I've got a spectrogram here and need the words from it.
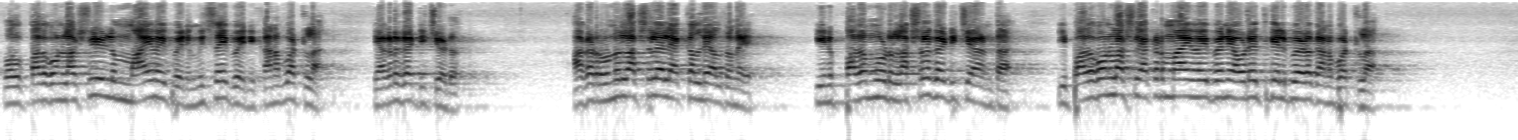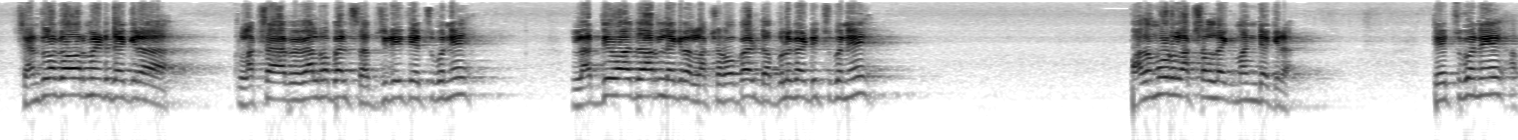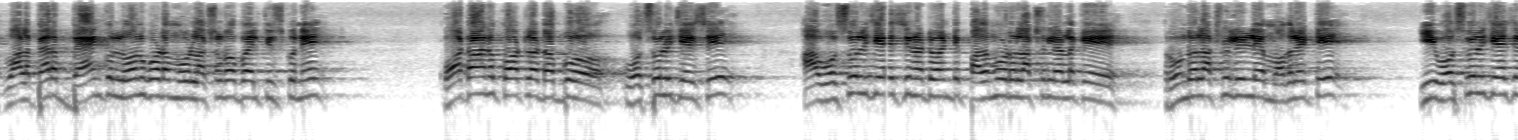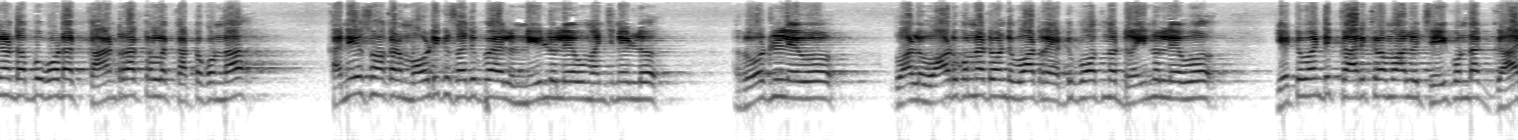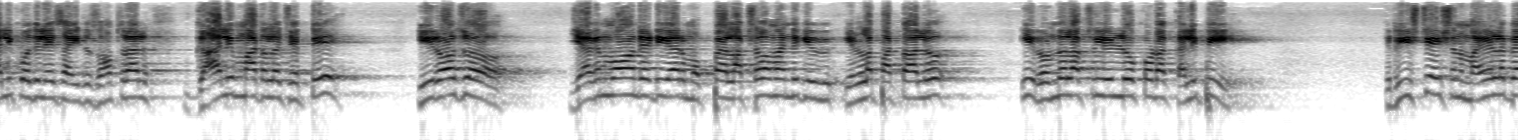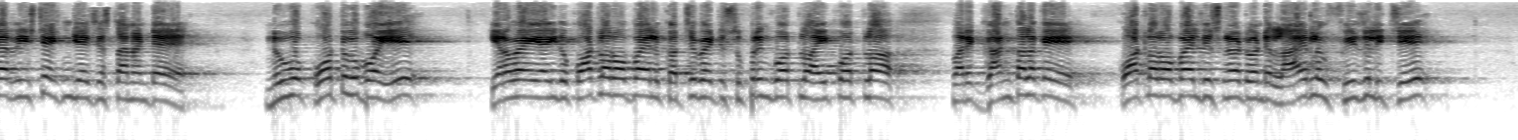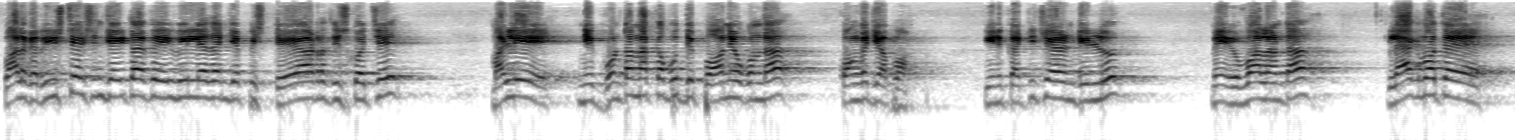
ఒక పదకొండు లక్షల ఇల్లు మాయమైపోయినాయి మిస్ అయిపోయినాయి కనపట్ల. ఎక్కడ కట్టించాడు? అక్కడ రెండు లక్షలే లెక్కలు తేలుతున్నాయి ఈయన పదమూడు లక్షలు కట్టించాడంట. ఈ పదకొండు లక్షలు ఎక్కడ మాయమైపోయినాయి? ఎవడెత్తుకు వెళ్ళిపోయాడో కనపట్ల. సెంట్రల్ గవర్నమెంట్ దగ్గర లక్ష యాభై వేల రూపాయలు సబ్సిడీ తెచ్చుకుని లబ్ధిదారుల దగ్గర లక్ష రూపాయలు డబ్బులు కట్టించుకుని పదమూడు లక్షల దగ్గర మంది దగ్గర తెచ్చుకొని వాళ్ళ పేర బ్యాంకు లోన్ కూడా మూడు లక్షల రూపాయలు తీసుకుని కోటాను కోట్ల డబ్బు వసూలు చేసి ఆ వసూలు చేసినటువంటి పదమూడు లక్షల ఇళ్ళకి రెండు లక్షల ఇళ్ళే మొదలెట్టి ఈ వసూలు చేసిన డబ్బు కూడా కాంట్రాక్టర్లకు కట్టకుండా కనీసం అక్కడ మౌలిక సదుపాయాలు నీళ్ళు లేవు మంచినీళ్ళు రోడ్లు లేవు వాళ్ళు వాడుకున్నటువంటి వాటర్ ఎట్టుపోతుందో డ్రైన్లు లేవు ఎటువంటి కార్యక్రమాలు చేయకుండా గాలి కొదిలేసి ఐదు సంవత్సరాలు గాలి మాటలో చెప్పి ఈరోజు జగన్మోహన్ రెడ్డి గారు ముప్పై లక్షల మందికి ఇళ్ళ పట్టాలు ఈ రెండు లక్షల ఇళ్ళు కూడా కలిపి రిజిస్ట్రేషన్ మహిళల పేరు రిజిస్ట్రేషన్ చేసి ఇస్తానంటే నువ్వు కోర్టుకు పోయి ఇరవై ఐదు కోట్ల రూపాయలు ఖర్చు పెట్టి సుప్రీంకోర్టులో హైకోర్టులో మరి గంటలకి కోట్ల రూపాయలు తీసుకున్నటువంటి లాయర్లకు ఫీజులు ఇచ్చి వాళ్ళకి రిజిస్ట్రేషన్ చేయటానికి వీల్లేదని చెప్పి స్టే ఆర్డర్ తీసుకొచ్చి మళ్ళీ నీ గుంట నక్క బుద్ధి పోనివ్వకుండా కొంగ జపం. ఈయన కట్టించేయండి ఇళ్ళు మేము ఇవ్వాలంట. లేకపోతే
